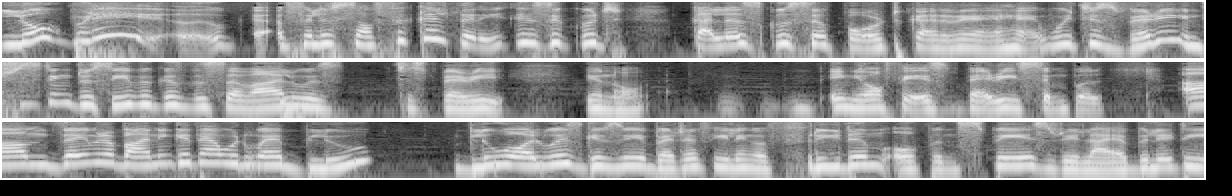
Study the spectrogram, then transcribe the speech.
लोग बड़े फिलोसॉफिकल uh, तरीके से कुछ कलर्स को सपोर्ट कर रहे हैं which is very interesting to see because the सवाल was just very you know in your face very simple Zaeem Rabbani कहते हैं would wear blue Blue always gives me a better feeling of freedom, open space, reliability,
